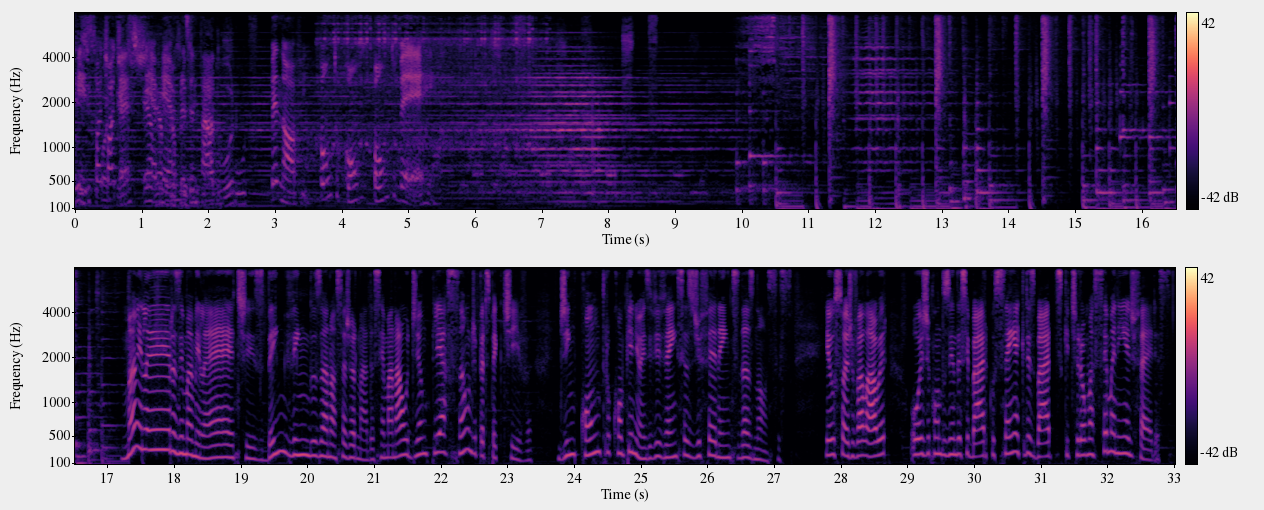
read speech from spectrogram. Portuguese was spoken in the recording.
Esse podcast é, apresentado por b9.com.br. Mamileiros e mamiletes, bem-vindos à nossa jornada semanal de ampliação de perspectiva, de encontro com opiniões e vivências diferentes das nossas. Eu sou a Juva Lauer, hoje conduzindo esse barco sem a Cris Bartz, que tirou uma semaninha de férias.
